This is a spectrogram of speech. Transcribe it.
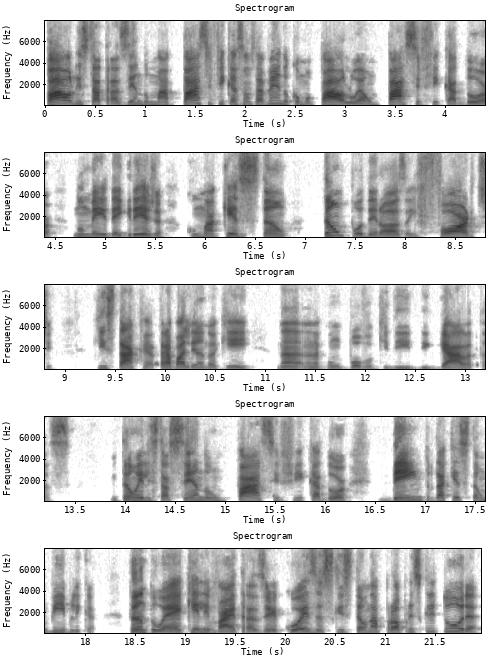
Paulo está trazendo uma pacificação. Está vendo como Paulo é um pacificador no meio da igreja com uma questão tão poderosa e forte que está trabalhando aqui na, na, com o povo aqui de, de Gálatas? Então, ele está sendo um pacificador dentro da questão bíblica. Tanto é que ele vai trazer coisas que estão na própria Escritura,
